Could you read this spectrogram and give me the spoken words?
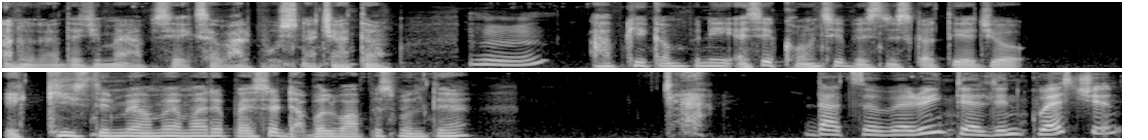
अनुराधा जी मैं आपसे एक सवाल पूछना चाहता हूँ। हम्म। आपकी कंपनी ऐसे कौन सी बिज़नेस करती है जो 21 दिन में हमें हमारे पैसे डबल वापस मिलते हैं? That's a very intelligent question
